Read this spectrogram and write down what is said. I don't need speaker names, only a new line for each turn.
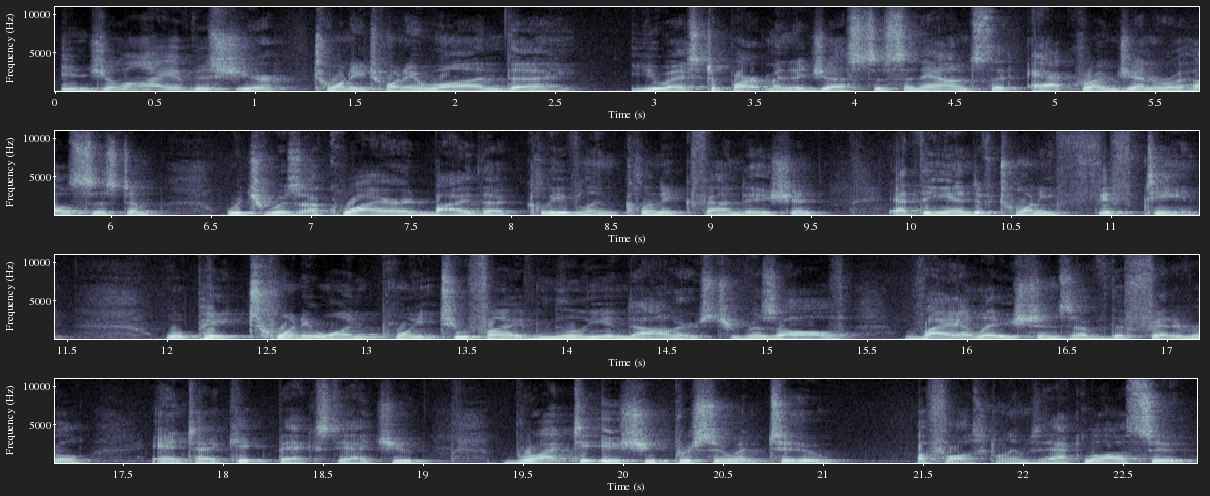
In July of this year, 2021, the U.S. Department of Justice announced that Akron General Health System, which was acquired by the Cleveland Clinic Foundation at the end of 2015, will pay $21.25 million to resolve violations of the federal anti kickback statute brought to issue pursuant to a False Claims Act lawsuit.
